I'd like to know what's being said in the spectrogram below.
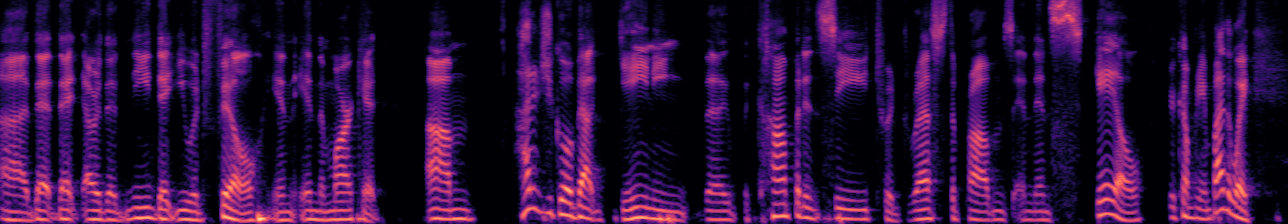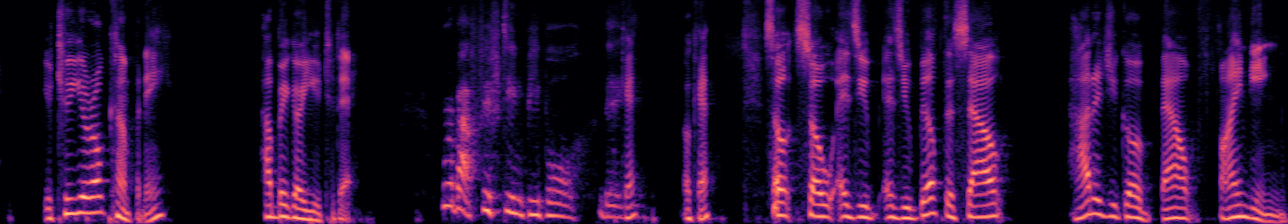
uh, that that or the need that you would fill in in the market, um, how did you go about gaining the, the competency to address the problems and then scale your company? And by the way, your two year old company, how big are you today? We're about 15 people big. Okay. Okay. So so as you as you built this out, how did you go about finding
